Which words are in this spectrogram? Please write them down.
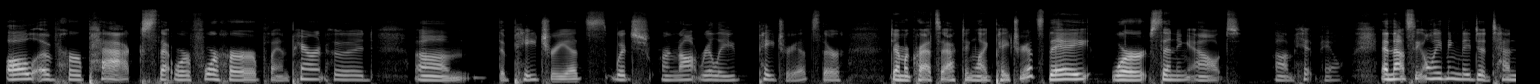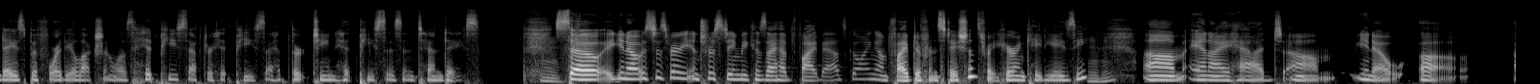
all of her PACs that were for her, Planned Parenthood, um, the Patriots, which are not really patriots. They're Democrats acting like patriots. They were sending out um, hit mail, and that's the only thing they did 10 days before the election was hit piece after hit piece. I had 13 hit pieces in 10 days. Hmm. So you know it was just very interesting because I had five ads going on five different stations right here in KDAZ, Mhm. um, and I had um, you know. Uh,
